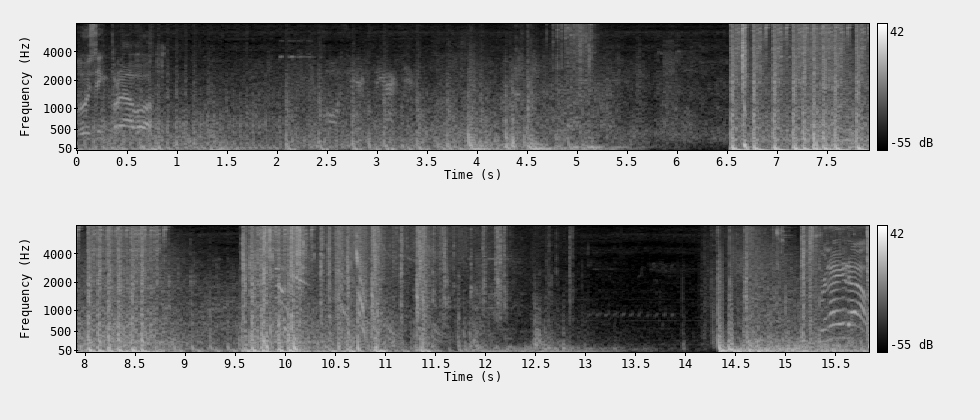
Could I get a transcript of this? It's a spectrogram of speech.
Losing Bravo. Grenade out!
